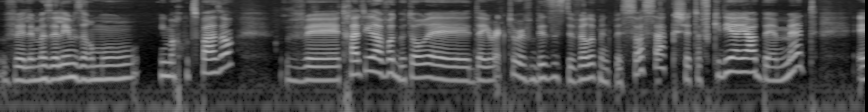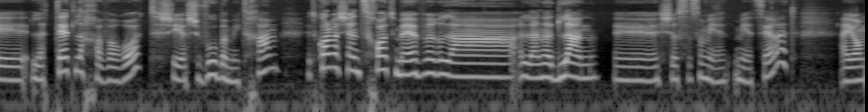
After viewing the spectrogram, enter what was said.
ולמזלים זרמו עם החוצפה הזו. והתחלתי לעבוד בתור uh, Director of Business Development בסוסה, כשתפקידי היה באמת uh, לתת לחברות שישבו במתחם את כל מה שהן צריכות מעבר לנדלן uh, שסוסה מייצרת. היום,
